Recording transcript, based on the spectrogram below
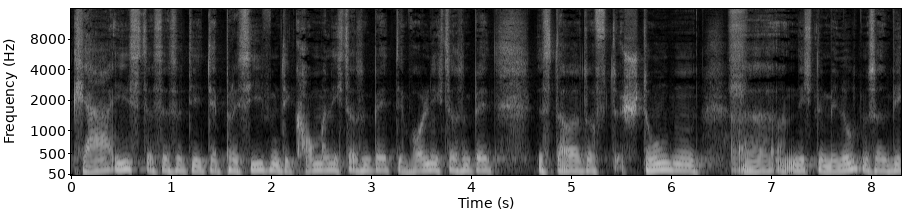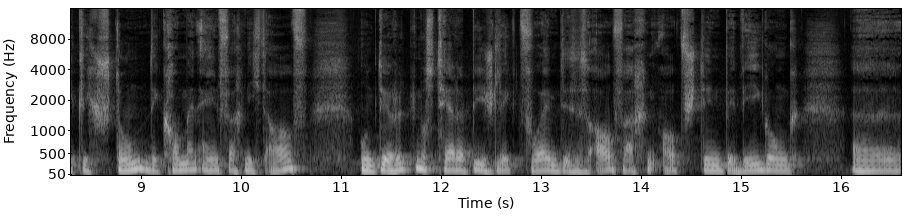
klar ist, dass also die Depressiven, die kommen nicht aus dem Bett, die wollen nicht aus dem Bett. Das dauert oft Stunden, äh, nicht nur Minuten, sondern wirklich Stunden. Die kommen einfach nicht auf. Und die Rhythmustherapie schlägt vor, eben dieses Aufwachen, Aufstehen, Bewegung, äh,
